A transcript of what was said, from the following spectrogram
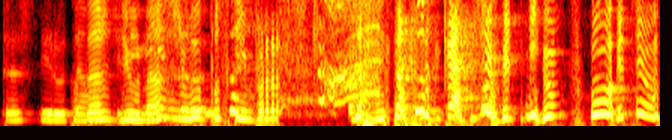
транслирует нам по Подожди, у нас же выпуск не про... Давай так заканчивать не будем.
